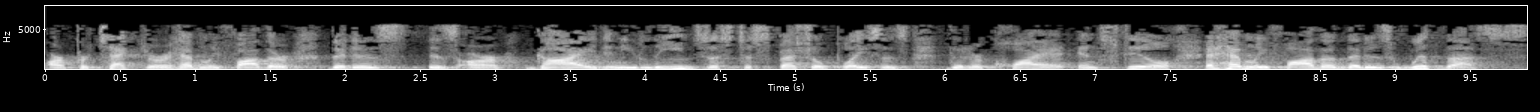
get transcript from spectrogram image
our protector, a heavenly father that is, is our guide and he leads us to special places that are quiet and still, a heavenly father that is with us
